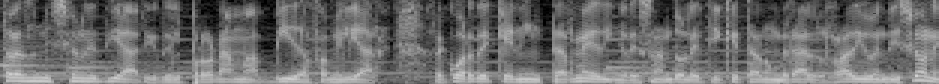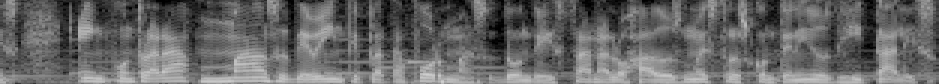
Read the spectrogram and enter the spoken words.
transmisiones diarias del programa Vida Familiar. Recuerde que en internet, ingresando la etiqueta numeral Radio Bendiciones, encontrará más de 20 plataformas donde están alojados nuestros contenidos digitales.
